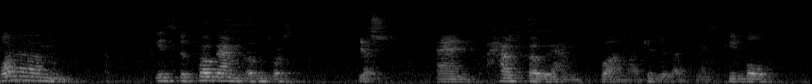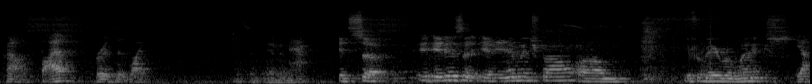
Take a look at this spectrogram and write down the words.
What, um, is the program open source? Yes, And how does the program run? Like, is it like an executable kind of file, or is it like It's an an image. it's, uh, it, it is a- an image file, um, you're familiar with Linux? Yeah.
